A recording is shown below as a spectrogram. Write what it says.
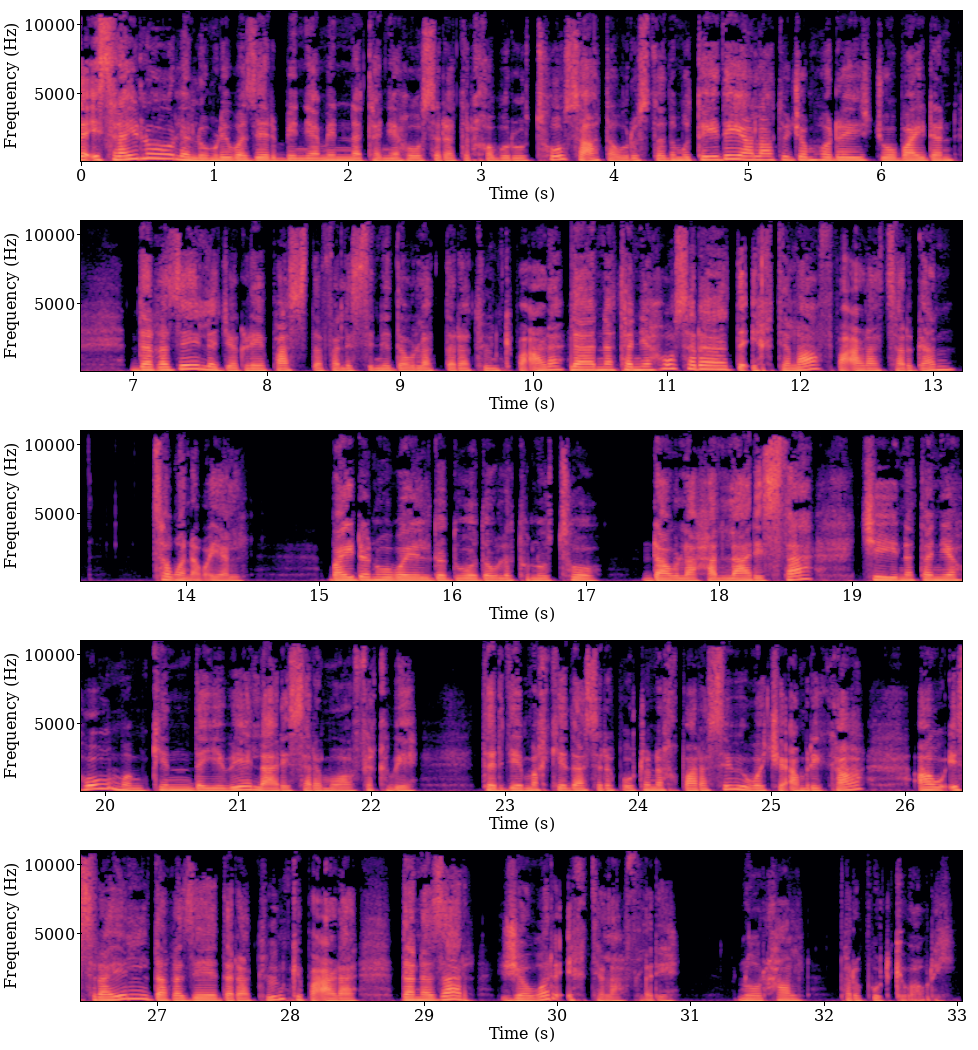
د اسرایلو له لومړي وزیر بنیامین نتانیاهو سره تر خبرو څو ساعت وروسته د متحده ایالاتو جمهور رئیس جو بایدن د غزې له جګړې پس د فلسطیني دولت د راتلونکو په اړه له نتانیاهو سره د اختلاف په اړه څرګند څه ونه ویل بایدن وویل د دوه دولتونو څو ډوله حل لارې شته چې نتنیاهو ممکن د یوې لارې سره موافق وي تر دې مخکې داسې رپورټونه خبره شوې و چې امریکا او اسرائیل د غزې د راتلونکو په اړه د نظر جوړ اختلاف لري نور حال پر رپورت کې ووري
